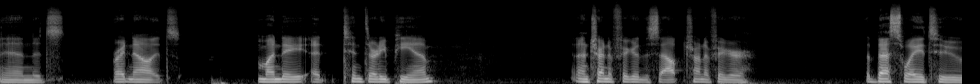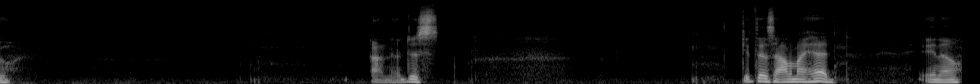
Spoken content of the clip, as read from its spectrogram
And it's right now it's Monday at 10:30 p.m. and I'm trying to figure this out, trying to figure the best way to I don't know, just get this out of my head, you know.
